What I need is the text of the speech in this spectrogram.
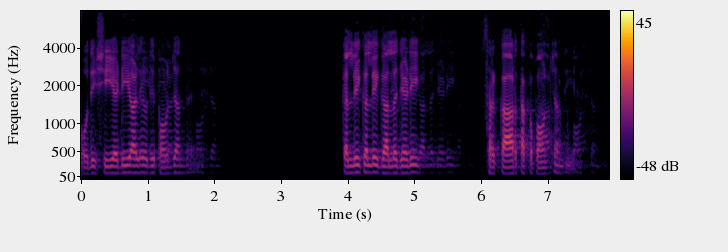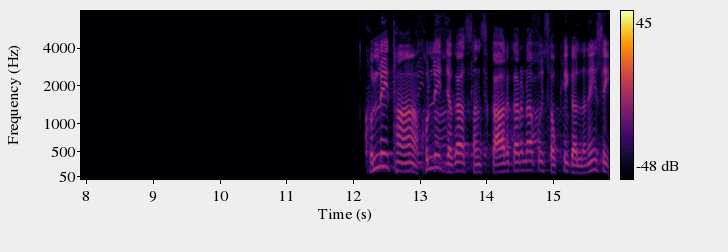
ਉਹਦੀ ਸੀਆਈਡੀ ਵਾਲੇ ਉਹਦੇ ਪਹੁੰਚ ਜਾਂਦੇ ਨੇ। ਕੱਲੀ ਕੱਲੀ ਗੱਲ ਜਿਹੜੀ ਸਰਕਾਰ ਤੱਕ ਪਹੁੰਚ ਜਾਂਦੀ ਹੈ। ਖੁੱਲੀ ਥਾਂ, ਖੁੱਲੀ ਜਗ੍ਹਾ ਸੰਸਕਾਰ ਕਰਨਾ ਕੋਈ ਸੌਖੀ ਗੱਲ ਨਹੀਂ ਸੀ।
